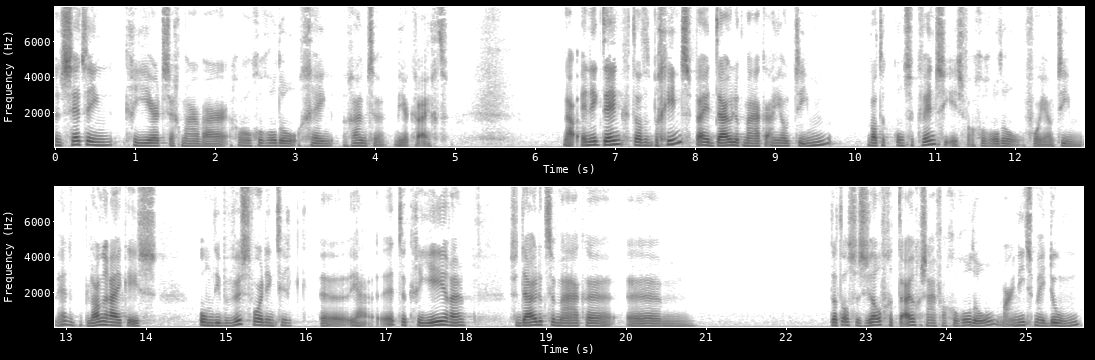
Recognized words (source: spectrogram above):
Een setting creëert zeg maar waar gewoon geroddel geen ruimte meer krijgt. Nou, en ik denk dat het begint bij het duidelijk maken aan jouw team wat de consequentie is van geroddel voor jouw team. Het belangrijke is om die bewustwording te, uh, ja, te creëren, ze duidelijk te maken um, dat als ze zelf getuigen zijn van geroddel, maar niets mee doen,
